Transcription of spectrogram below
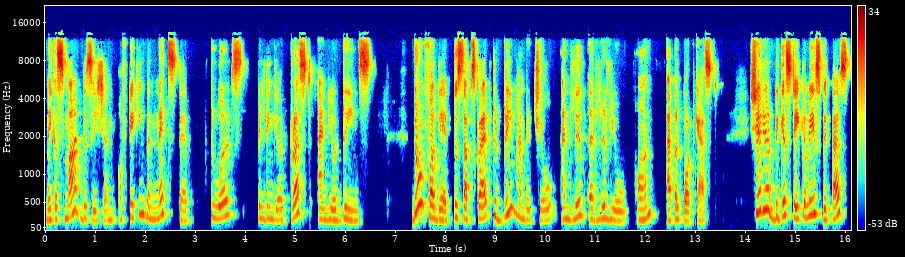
make a smart decision of taking the next step towards building your trust and your dreams. Don't forget to subscribe to Dream 100 Show and leave a review on Apple Podcast. Share your biggest takeaways with us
